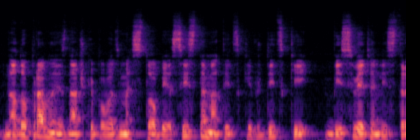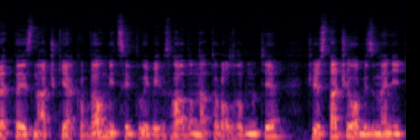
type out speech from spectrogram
na dopravnej značke povedzme stop je systematicky vždycky vysvietený stred tej značky ako veľmi citlivý vzhľadom na to rozhodnutie, čiže stačilo by zmeniť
